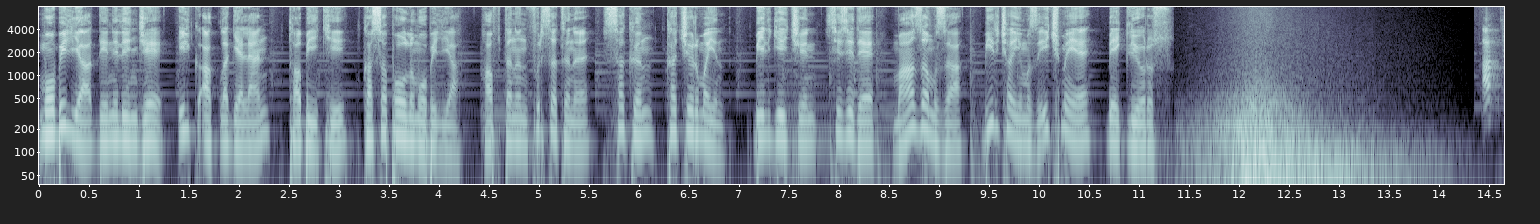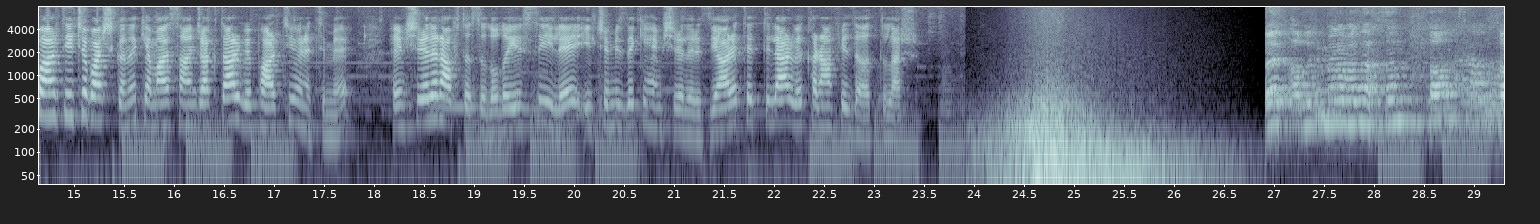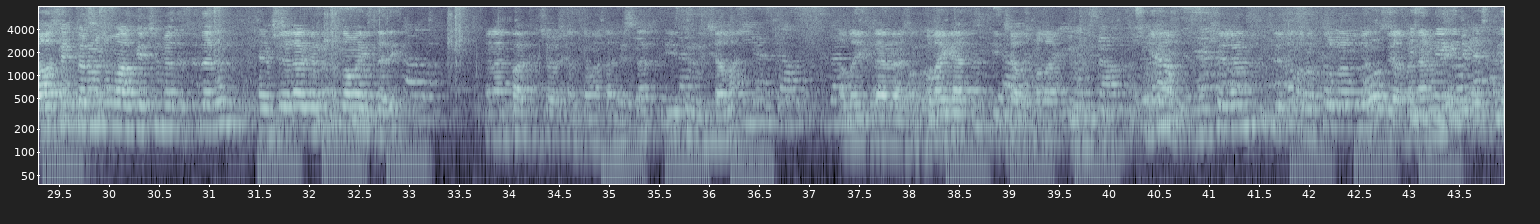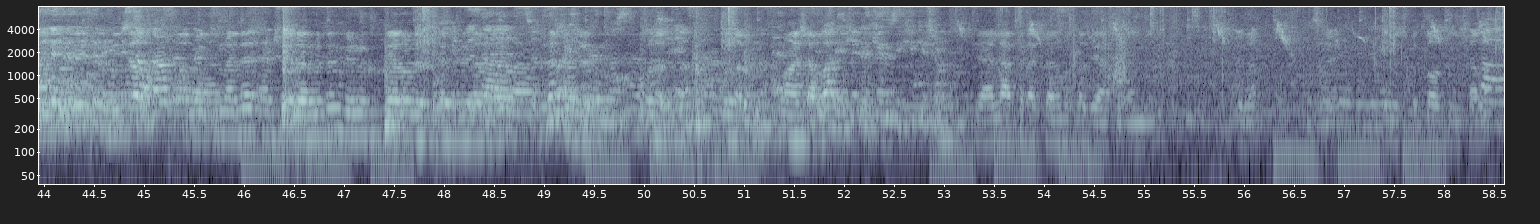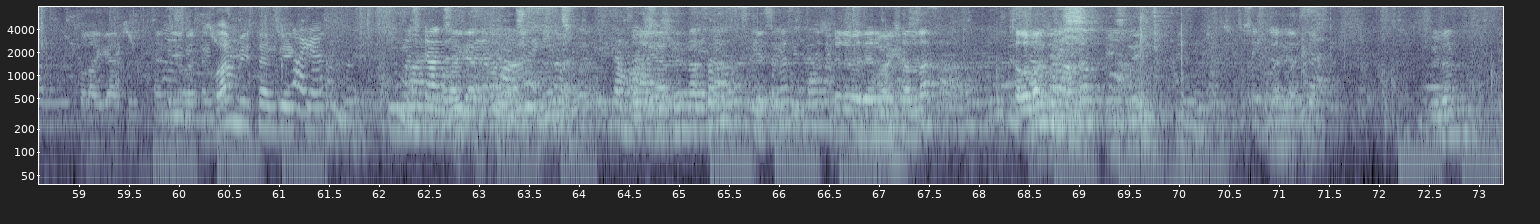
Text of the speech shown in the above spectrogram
Mobilya denilince ilk akla gelen tabii ki Kasapoğlu Mobilya. Haftanın fırsatını sakın kaçırmayın. Bilgi için sizi de mağazamıza bir çayımızı içmeye bekliyoruz. AK Parti İlçe Başkanı Kemal Sancaktar ve parti yönetimi Hemşireler Haftası dolayısıyla ilçemizdeki hemşireleri ziyaret ettiler ve karanfil dağıttılar. Ablacığım merhaba nasılsın? Sağ, sağlık sektörümüzün vazgeçilmezi sizlerin hemşireler günü kutlamak istedik. Ben AK Parti İlçe Başkanı Kemal Sancaktar. İyisiniz inşallah. Allah iyilikler versin. Kolay gelsin. İyi çalışmalar. Hocam hemşirelerimizi kutluyoruz ama doktorlarımızı da kutluyoruz. Önemli değil. İyisiniz inşallah. Hemşirelerimizin gününü kutlayalım da size. Siz de mi hemşiresiniz? Buradasınız. Buradasınız. Maşallah. İki, iki, iki kişi mi? Değerli arkadaşlarımızla ziyaret edelim Buyurun. Gününüz kutlu olsun inşallah. Kolay gelsin. Kendinize iyi bakın. Var mı bir Kolay gelsin. Hoş geldiniz. Kolay gelsin. Kolay gelsin. Nasılsınız? İyisiniz? Şöyle verelim inşallah. Kalabalık mı nasıl? İyisiniz. Kolay gelsin. Buyurun.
